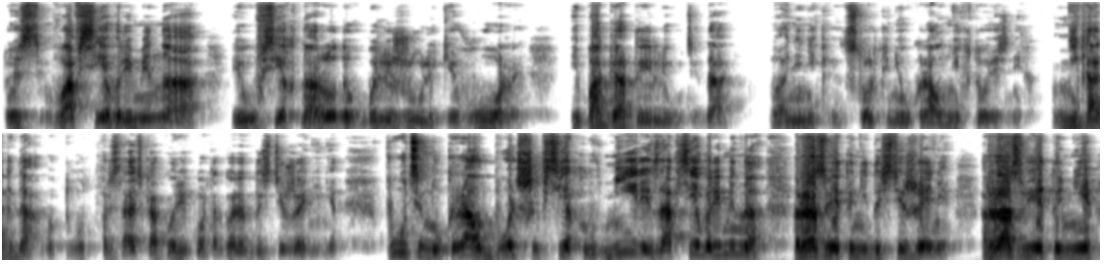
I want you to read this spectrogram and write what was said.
То есть во все времена и у всех народов были жулики, воры и богатые люди. Да? Но они не, столько не украл никто из них. Никогда. Вот, вот представьте, какой рекорд. А говорят, достижений нет. Путин украл больше всех в мире за все времена. Разве это не достижение? Разве это не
